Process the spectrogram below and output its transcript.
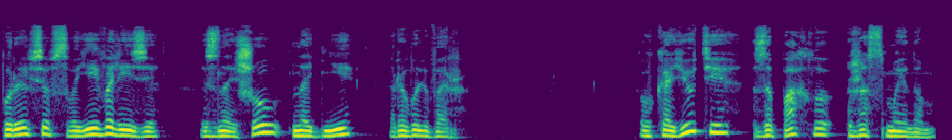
порився в своїй валізі, знайшов на дні револьвер. В каюті запахло жасмином.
